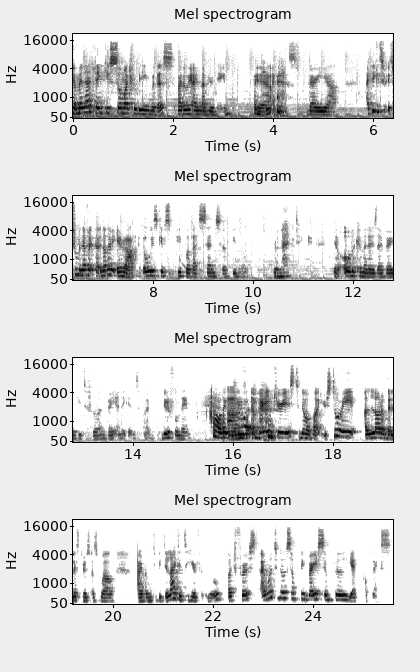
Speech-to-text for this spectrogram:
Camilla, thank you so much for being with us. By the way, I love your name. Thank yeah, you. I think it's very. Uh, I think it's it's from another another era. It always gives people that sense of you know romantic. You know, all the Camillas are very beautiful and very elegant. So, beautiful name. Oh, thank you so Um, much. I'm very curious to know about your story. A lot of the listeners as well are going to be delighted to hear from you. But first, I want to know something very simple yet complex.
